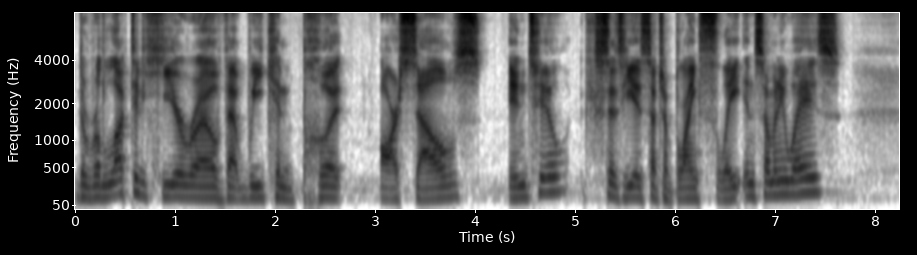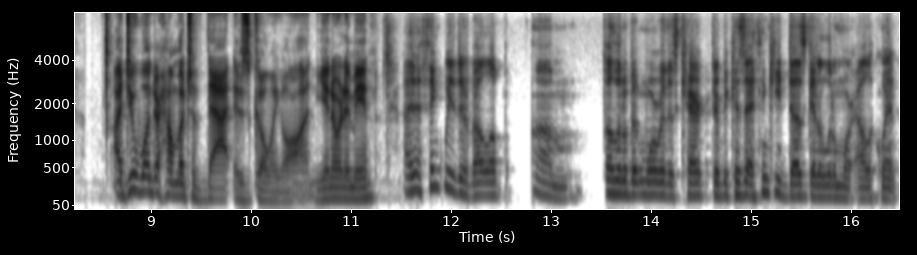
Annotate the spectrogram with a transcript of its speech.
the reluctant hero that we can put ourselves into since he is such a blank slate in so many ways I do wonder how much of that is going on. You know what I mean? I think we develop um, a little bit more with his character because I think he does get a little more eloquent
